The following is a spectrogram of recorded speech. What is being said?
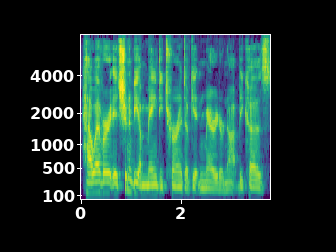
However, it shouldn't be a main deterrent of getting married or not because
